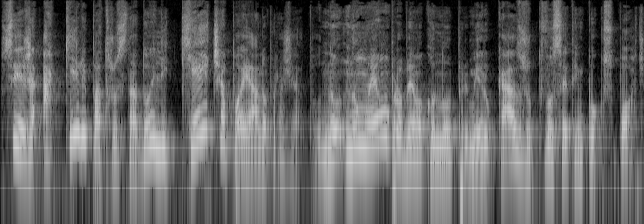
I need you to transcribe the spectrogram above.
Ou seja, aquele patrocinador ele quer te apoiar no projeto. Não, não é um problema como no primeiro caso que você tem pouco suporte.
